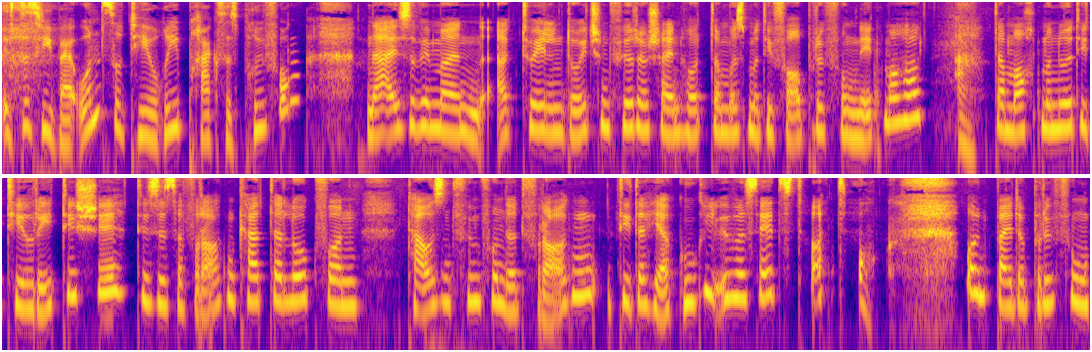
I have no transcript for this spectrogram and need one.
Ist das wie bei uns, so Theorie, Praxis, Prüfung? Na, also wenn man einen aktuellen deutschen Führerschein hat, dann muss man die Fahrprüfung nicht machen. Ah. Da macht man nur die theoretische. Das ist ein Fragenkatalog von 1500 Fragen, die der Herr Google übersetzt hat. Oh. Und bei der Prüfung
